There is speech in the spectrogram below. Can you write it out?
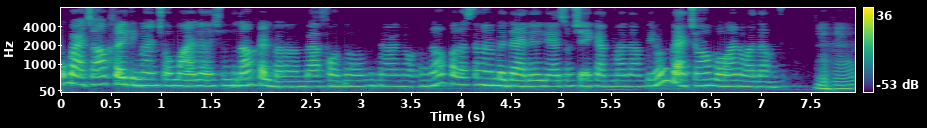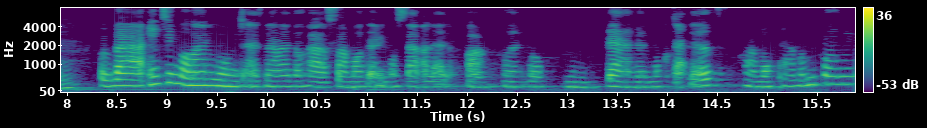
اون بچه هم خیلی من چون معلمشون بودم خیلی به من وفادار بودن و اینا. خلاصه من به دلیلی از اون شرکت اومدم بیرون. بچه هم با من اومدم و این تیم با من موند از 97 و ما داریم مستقل الان کار می‌کنیم با برند مختلف کار محتوا می‌کنیم.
